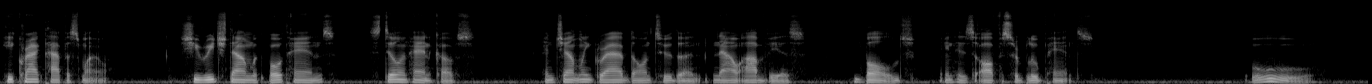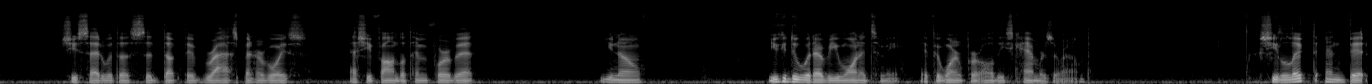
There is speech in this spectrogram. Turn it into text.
He cracked half a smile. She reached down with both hands, still in handcuffs, and gently grabbed onto the now obvious bulge in his officer blue pants. Ooh, she said with a seductive rasp in her voice as she fondled him for a bit. You know, you could do whatever you wanted to me if it weren't for all these cameras around. She licked and bit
